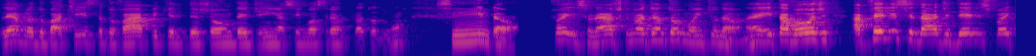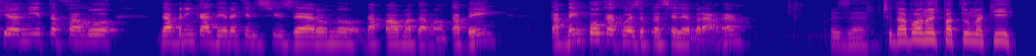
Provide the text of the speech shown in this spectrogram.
Lembra do Batista, do VAP, que ele deixou um dedinho assim mostrando para todo mundo? Sim. Então, foi isso, né? Acho que não adiantou muito, não. Né? E estava hoje. A felicidade deles foi que a Anitta falou da brincadeira que eles fizeram no, na palma da mão. Tá bem? Tá bem pouca coisa para celebrar, né? Pois é. Deixa eu dar boa noite para a turma aqui.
